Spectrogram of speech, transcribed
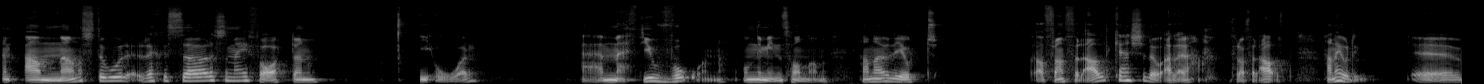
en annan stor regissör som är i farten i år är Matthew Vaughn, om ni minns honom. Han har väl gjort, ja, framför allt kanske då, eller framför allt, han har gjort, eh,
